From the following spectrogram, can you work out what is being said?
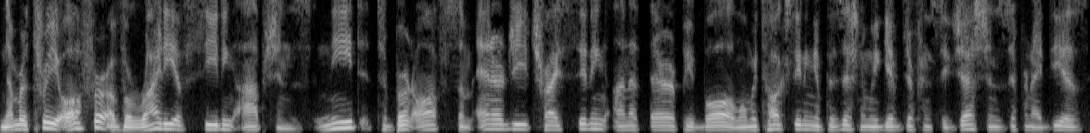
Number three, offer a variety of seating options. Need to burn off some energy? Try sitting on a therapy ball. When we talk seating and position, we give different suggestions, different ideas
